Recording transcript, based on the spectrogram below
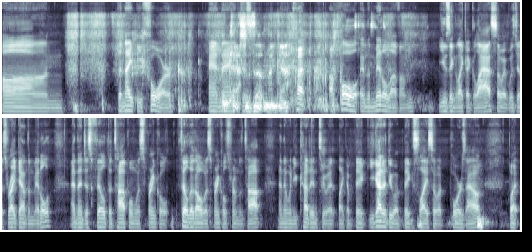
on the night before and then That's just up, cut a hole in the middle of them using like a glass so it was just right down the middle and then just filled the top one with sprinkle filled it all with sprinkles from the top and then when you cut into it like a big you got to do a big slice so it pours out but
